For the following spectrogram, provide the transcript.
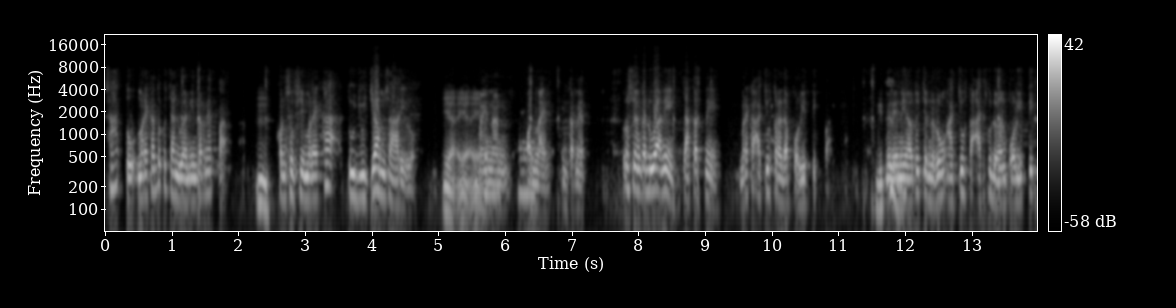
Satu, mereka tuh kecanduan internet, Pak. Hmm. Konsumsi mereka 7 jam sehari loh. Iya, iya, iya. Mainan online, internet. Terus yang kedua nih, catat nih, mereka acuh terhadap politik, Pak. Gitu. Milenial tuh cenderung acuh tak acuh dengan politik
